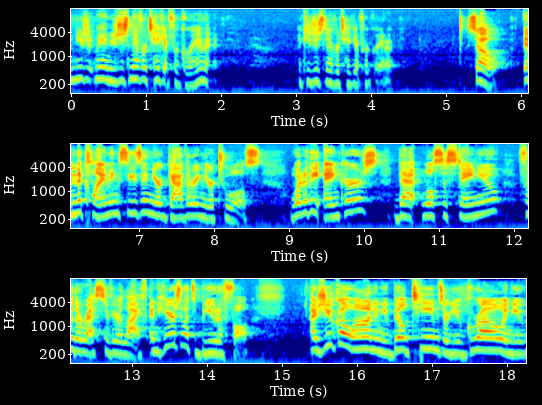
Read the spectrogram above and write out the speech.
And you just, man, you just never take it for granted. Like you just never take it for granted. So, in the climbing season, you're gathering your tools. What are the anchors that will sustain you for the rest of your life? And here's what's beautiful. As you go on and you build teams or you grow and you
